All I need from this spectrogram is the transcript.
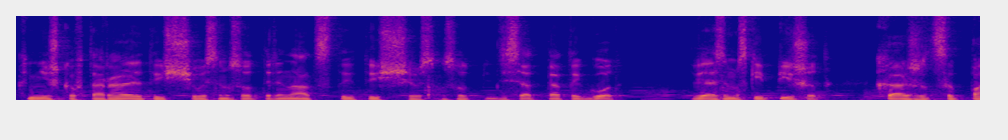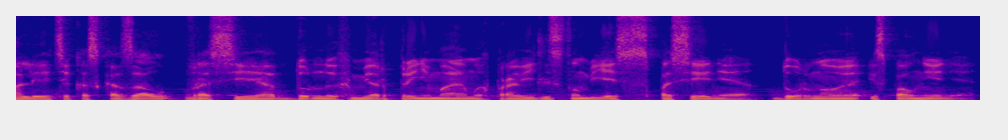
Книжка вторая, 1813-1855 год. Вяземский пишет – Кажется, политика сказал, в России от дурных мер, принимаемых правительством, есть спасение, дурное исполнение.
